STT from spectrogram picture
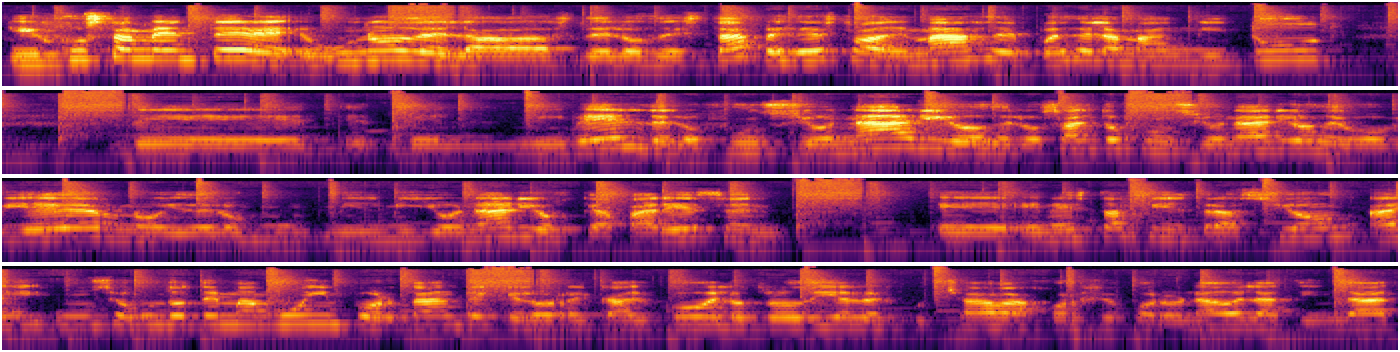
y justamente uno de, las, de los destapes de esto, además después de la magnitud del nivel de los funcionarios, de los altos funcionarios de gobierno y de los millonarios que aparecen eh, en esta filtración, hay un segundo tema muy importante que lo recalcó el otro día, lo escuchaba Jorge Coronado de la Tindad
